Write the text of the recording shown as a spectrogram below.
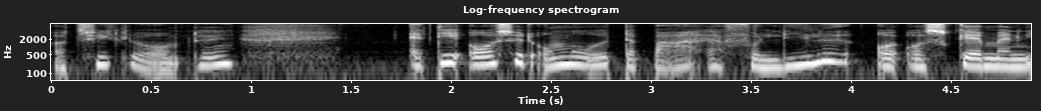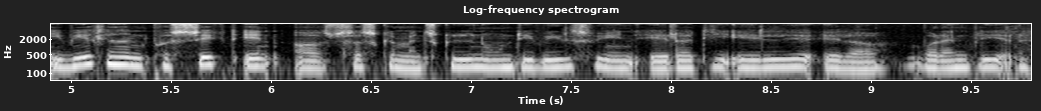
artikler om det. Ikke? Er det også et område, der bare er for lille, og, og skal man i virkeligheden på sigt ind, og så skal man skyde nogle af de vildsvin, eller de elge, eller hvordan bliver det?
